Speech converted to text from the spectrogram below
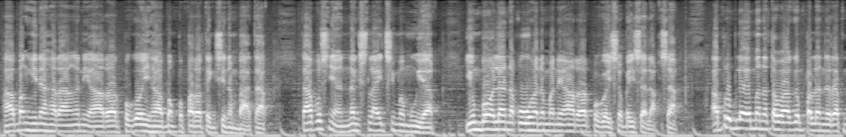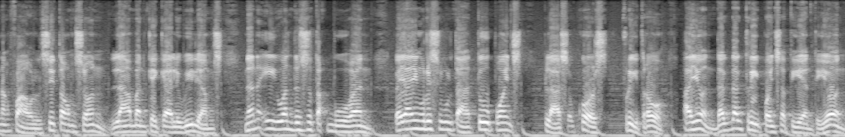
habang hinaharangan ni RR Pugoy habang paparating si ng batak. Tapos niyan, nag-slide si Mamuyak. Yung bola nakuha naman ni RR Pugoy sabay sa laksak. Ang problema na tawagan pala ni rep ng foul si Thompson laban kay Kelly Williams na naiwan dun sa takbuhan. Kaya yung resulta, 2 points plus of course free throw. Ayun, dagdag 3 points sa TNT yon.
